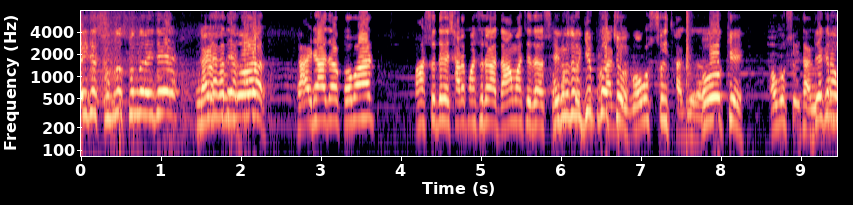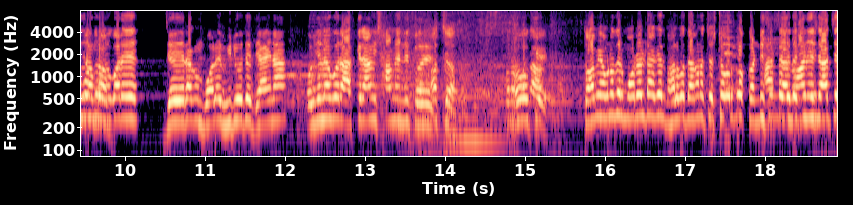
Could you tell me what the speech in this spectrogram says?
এই যে সুন্দর সুন্দর এই যে গাড়ি গাড়ি হাজার কভার পাঁচশো থেকে সাড়ে পাঁচশো টাকা দাম আছে দাদা। এগুলো তুমি gift করছ? অবশ্যই থাকবে ওকে অবশ্যই থাকবে। দেখে বন্ধুরা করে যে এরকম বলে ভিডিওতে দেয় না ওই জন্য করে আজকে আমি সামনে নিয়ে চলে। আচ্ছা ওকে তো আমি আপনাদের মডেলটা আগে ভালো করে দেখানোর চেষ্টা করব কন্ডিশনটা আচ্ছা, আছে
